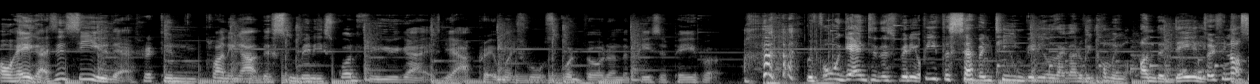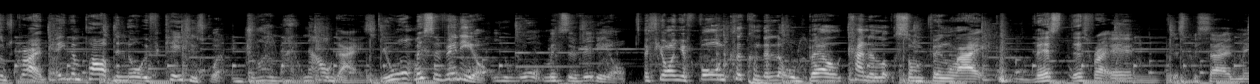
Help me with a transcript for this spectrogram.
oh hey guys, didn't see you there. Freaking planning out this mini squad for you guys. Yeah, I pretty much wrote squad build on the piece of paper. Before we get into this video, FIFA 17 videos are going to be coming on the daily. So if you're not subscribed even part of the notification squad, join right now guys. You won't miss a video. You won't miss a video. If you're on your phone, click on the little bell. Kind of looks something like this, this right here, this beside me.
